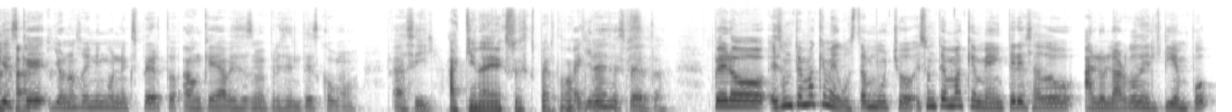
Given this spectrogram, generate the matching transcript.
y es que yo no soy ningún experto, aunque a veces me presentes como así. Aquí nadie es experto. No Aquí no es experto. Pero es un tema que me gusta mucho, es un tema que me ha interesado a lo largo del tiempo.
